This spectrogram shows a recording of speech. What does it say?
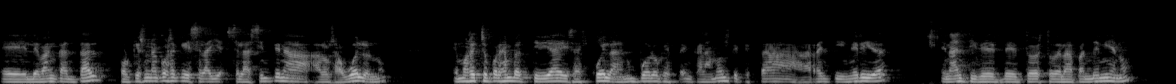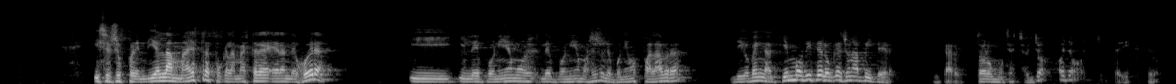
eh, le va a encantar, porque es una cosa que se la, se la sienten a, los abuelos, ¿no? Hemos hecho, por ejemplo, actividades a escuela en un pueblo que está en Calamonte, que está a Renti y Mérida, en anti de, de, todo esto de la pandemia, ¿no? Y se sorprendían las maestras, porque las maestras eran de fuera y, le, poníamos, le poníamos eso, le poníamos palabras. Digo, venga, ¿quién nos dice lo que es una pitera? Y claro, todos los muchachos, yo, yo, yo, te pero...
